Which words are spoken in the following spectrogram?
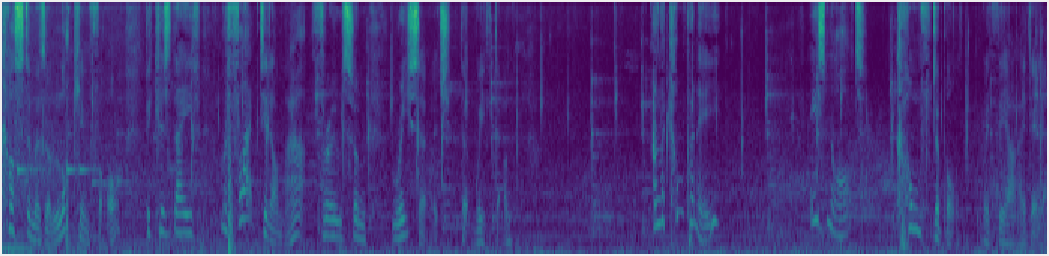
customers are looking for because they've reflected on that through some research that we've done. And the company is not comfortable with the idea.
